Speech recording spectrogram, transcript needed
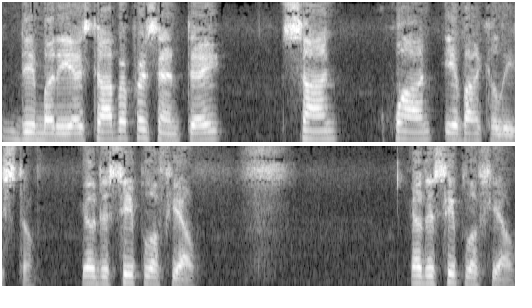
de María estaba presente San Juan Evangelista, el discípulo fiel. El discípulo fiel.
